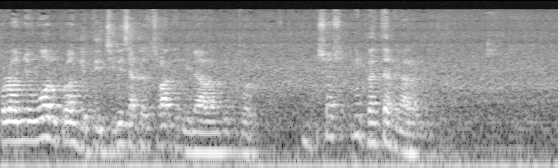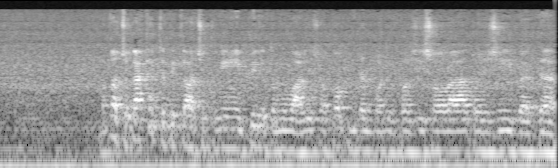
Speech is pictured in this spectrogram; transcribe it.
pulau nyungun pulau gitu jini sakit sholat di alam kubur ini badan kalau. Maka juga kan ketika ojo ngipi ketemu wali sokop dan posisi sholat posisi ibadah.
